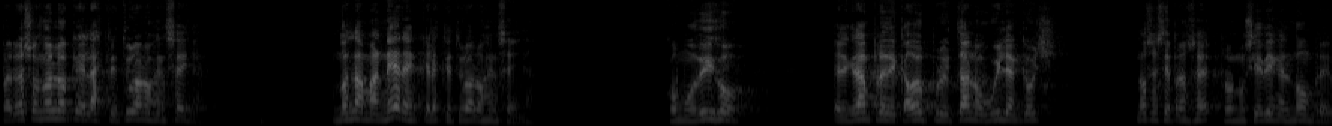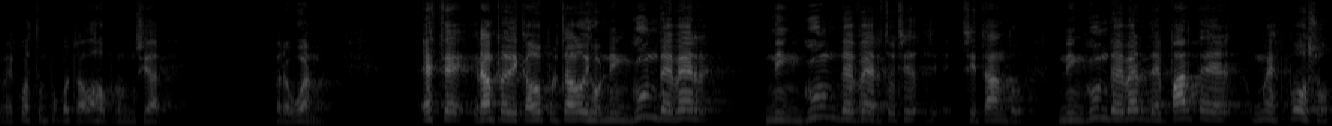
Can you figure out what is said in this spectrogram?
Pero eso no es lo que la Escritura nos enseña. No es la manera en que la Escritura nos enseña. Como dijo el gran predicador puritano William Gouch, no sé si pronuncié bien el nombre, me cuesta un poco trabajo pronunciar, pero bueno. Este gran predicador puritano dijo, ningún deber, ningún deber, estoy citando, ningún deber de parte de un esposo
